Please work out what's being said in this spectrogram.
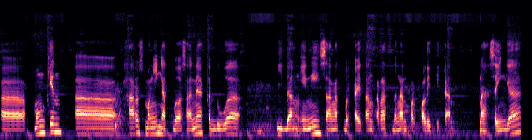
uh, mungkin uh, harus mengingat bahwasannya kedua bidang ini sangat berkaitan erat dengan perpolitikan. Nah, sehingga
